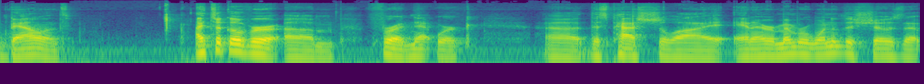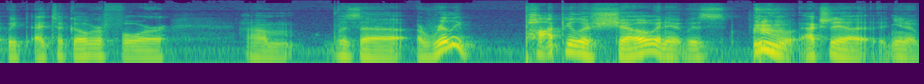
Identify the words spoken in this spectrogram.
balance. I took over um, for a network uh, this past July, and I remember one of the shows that we I took over for um, was a, a really popular show, and it was actually a you know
